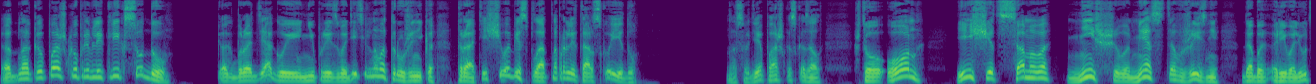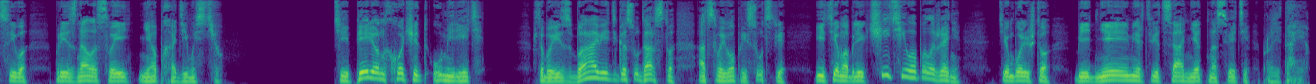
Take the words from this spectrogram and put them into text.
Однако Пашку привлекли к суду, как бродягу и непроизводительного труженика, тратящего бесплатно пролетарскую еду. На суде Пашка сказал, что он ищет самого низшего места в жизни, дабы революция его признала своей необходимостью. Теперь он хочет умереть, чтобы избавить государство от своего присутствия и тем облегчить его положение, тем более что беднее мертвеца нет на свете пролетария.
